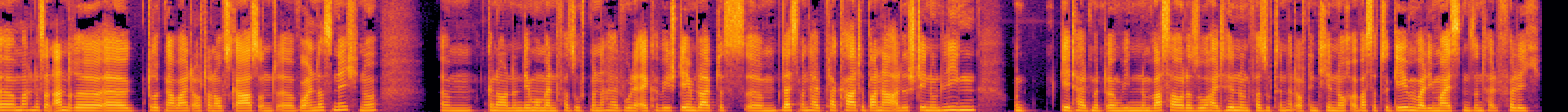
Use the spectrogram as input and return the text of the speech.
äh, machen das und andere äh, drücken aber halt auch dann aufs Gas und äh, wollen das nicht, ne? Ähm, genau, und in dem Moment versucht man halt, wo der LKW stehen bleibt, das ähm, lässt man halt Plakate, Banner, alles stehen und liegen und geht halt mit irgendwie einem Wasser oder so halt hin und versucht dann halt auch den Tieren noch äh, Wasser zu geben, weil die meisten sind halt völlig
